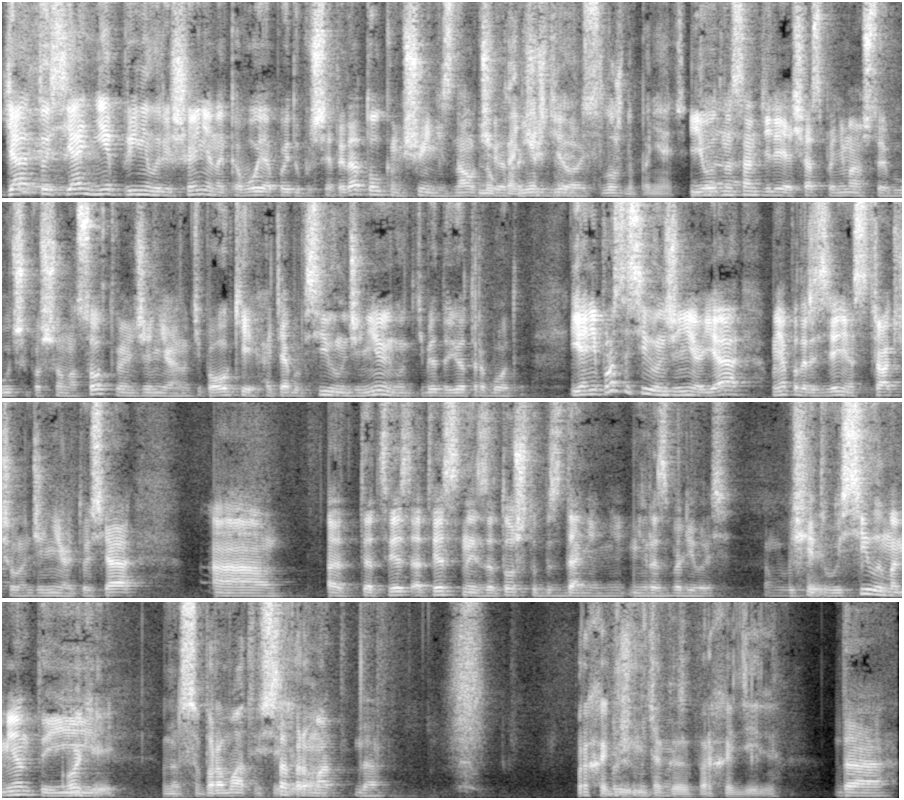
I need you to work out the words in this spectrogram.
Я, то есть я не принял решение, на кого я пойду, потому что я тогда толком еще и не знал, что Ну, я конечно, хочу делать. это сложно понять. И вот на самом деле я сейчас понимаю, что я бы лучше пошел на software engineer, ну типа окей, хотя бы в civil engineering он тебе дает работы. И я не просто civil engineer, я, у меня подразделение structural engineer, то есть я а, от- ответ- ответственный за то, чтобы здание не, не развалилось. Там, высчитываю силы, моменты и Окей. Ну, Сопромат и все дела. сопромат, да. Проходили, такое проходили. Да.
